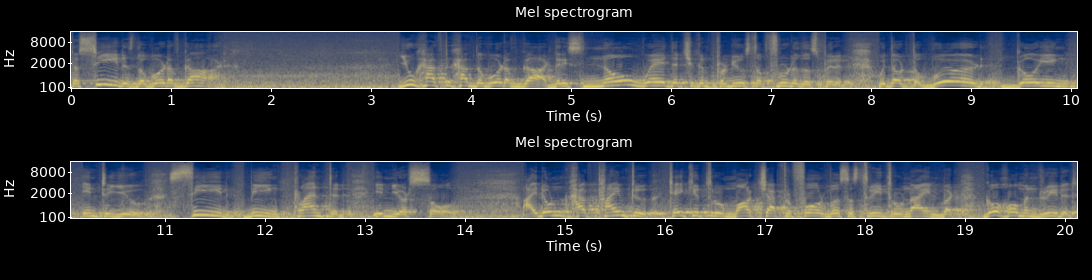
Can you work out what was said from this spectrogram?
The seed is the Word of God. You have to have the Word of God. There is no way that you can produce the fruit of the Spirit without the Word going into you, seed being planted in your soul. I don't have time to take you through Mark chapter 4, verses 3 through 9, but go home and read it.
